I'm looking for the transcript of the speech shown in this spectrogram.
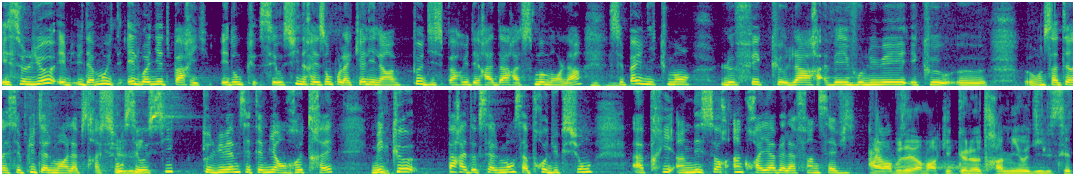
Et ce lieu, évidemment, est éloigné de Paris. Et donc, c'est aussi une raison pour laquelle il a un peu disparu des radars à ce moment-là. C'est pas uniquement le fait que l'art avait évolué et que euh, on ne s'intéressait plus tellement à l'abstraction, C'est aussi que lui-même s'était mis en retrait, mais que paradoxalement, sa production a pris un essor incroyable à la fin de sa vie. Alors, vous avez remarqué que notre ami Odile sait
